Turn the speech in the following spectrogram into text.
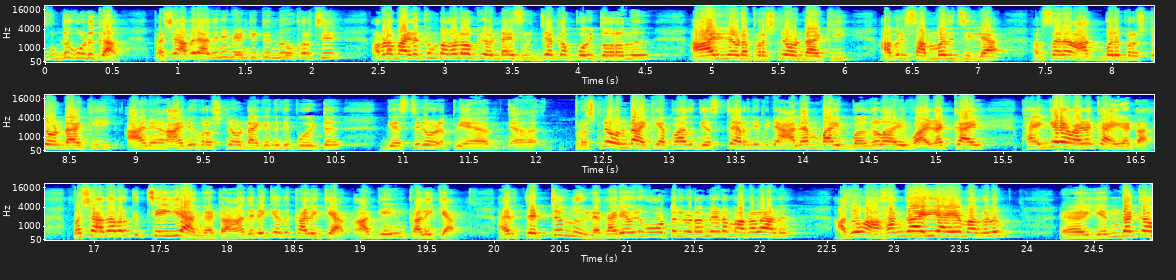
ഫുഡ് കൊടുക്കാം. പക്ഷെ അവർ അതിന് വേണ്ടിയിട്ട് ഇന്ന് കുറച്ച് അവിടെ വഴക്കും ബഹളമൊക്കെ ഉണ്ടായി. ഫ്രിഡ്ജൊക്കെ പോയി തുറന്ന് ആരിന് അവിടെ പ്രശ്നം ഉണ്ടാക്കി. അവർ സമ്മതിച്ചില്ല. അവസാനം അക്ബർ പ്രശ്നം ഉണ്ടാക്കി. അനു പ്രശ്നം ഉണ്ടാക്കി. എന്നിട്ട് പോയിട്ട് ഗസ്റ്റിനോട് പ്രശ്നം ഉണ്ടാക്കി. അപ്പോൾ അത് ഗസ്റ്റ് അറിഞ്ഞ് പിന്നെ അലമ്പായി ബഹളമായി വഴക്കായി. ഭയങ്കര വഴക്കായി കേട്ടോ. പക്ഷെ അത് അവർക്ക് ചെയ്യാം കേട്ടോ. അതിലേക്ക് അത് കളിക്കാം. ആ ഗെയിം കളിക്കാം. അതിൽ തെറ്റൊന്നുമില്ല. കാര്യം അവർ ഹോട്ടൽ ഉടമയുടെ മകളാണ്. അതോ അഹങ്കാരിയായ മകളും എന്തൊക്കെ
